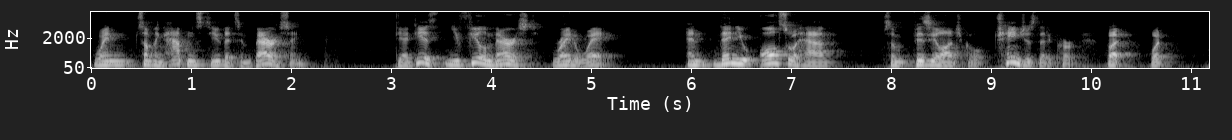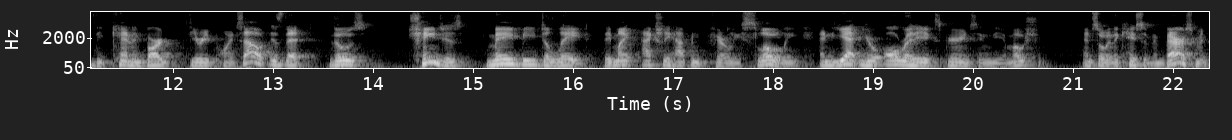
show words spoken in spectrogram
when something happens to you that's embarrassing, the idea is you feel embarrassed right away. And then you also have some physiological changes that occur. But what the Cannon-Bard theory points out is that those changes may be delayed. They might actually happen fairly slowly, and yet you're already experiencing the emotion. And so in the case of embarrassment,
